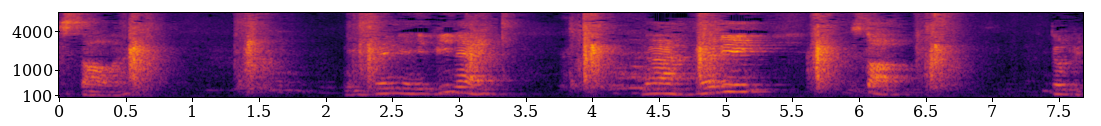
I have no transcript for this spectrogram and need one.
Stále. Nic nemění. Vy ne. Ne, neví. Stop. Dobrý.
